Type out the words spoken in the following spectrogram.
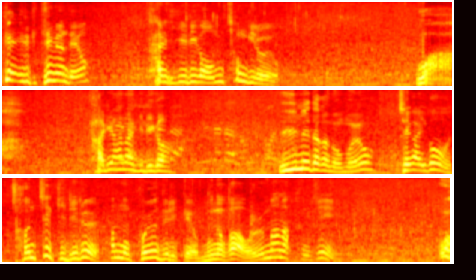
그냥 이렇게 들면 돼요? 다리 길이가 엄청 길어요. 와 다리 하나 길이가 1m가 넘어요? 제가 이거 전체 길이를 한번 보여드릴게요 문어가 얼마나 큰지 와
